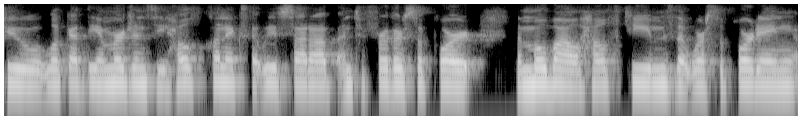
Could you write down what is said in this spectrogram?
to look at the emergency health clinics that we've set up and to further support the mobile health teams that we're supporting.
